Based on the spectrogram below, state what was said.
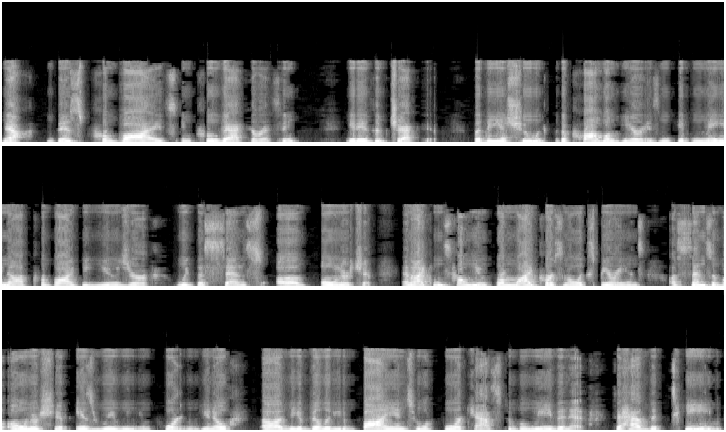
Now, this provides improved accuracy, it is objective. But the issue, the problem here is it may not provide the user with a sense of ownership. And I can tell you from my personal experience, a sense of ownership is really important. You know, uh, the ability to buy into a forecast, to believe in it, to have the team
